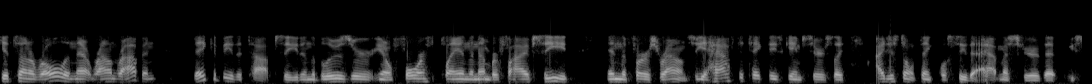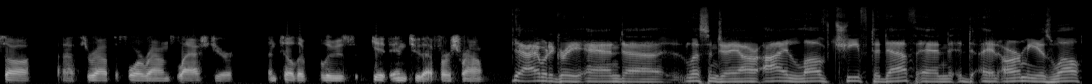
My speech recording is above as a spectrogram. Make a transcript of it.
gets on a roll in that round robin, they could be the top seed. And the Blues are, you know, fourth playing the number five seed in the first round. So you have to take these games seriously. I just don't think we'll see the atmosphere that we saw uh, throughout the four rounds last year until the Blues get into that first round. Yeah, I would agree. And uh, listen, Jr., I love Chief to death and and Army as well.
